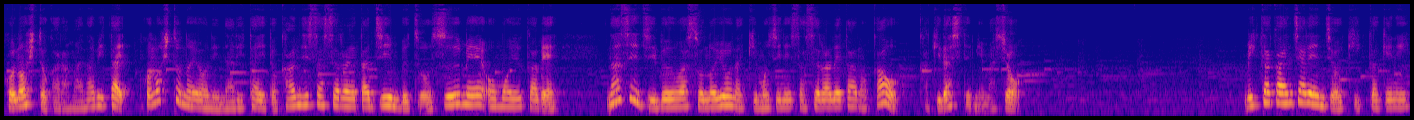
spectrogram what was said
この人から学びたい、この人のようになりたいと感じさせられた人物を数名思い浮かべ、なぜ自分はそのような気持ちにさせられたのかを書き出してみましょう。3日間チャレンジをきっかけに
